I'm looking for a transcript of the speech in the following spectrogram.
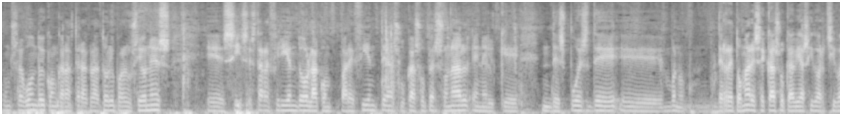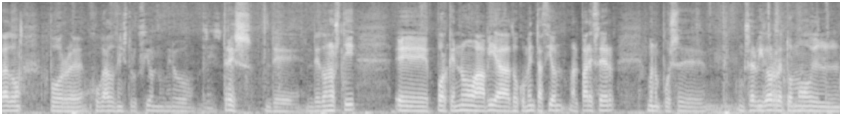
Un segundo y con carácter aclaratorio por alusiones. Eh, sí, se está refiriendo la compareciente a su caso personal en el que después de, eh, bueno, de retomar ese caso que había sido archivado por eh, juzgado de instrucción número 3 de, de Donosti, eh, porque no había documentación, al parecer, bueno, pues eh, un servidor retomó el,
